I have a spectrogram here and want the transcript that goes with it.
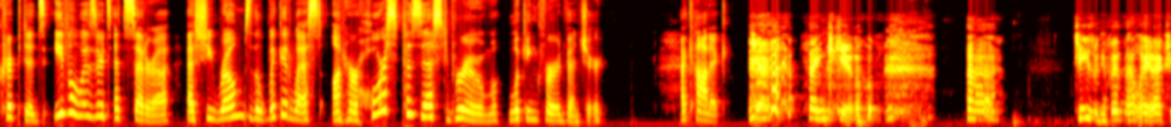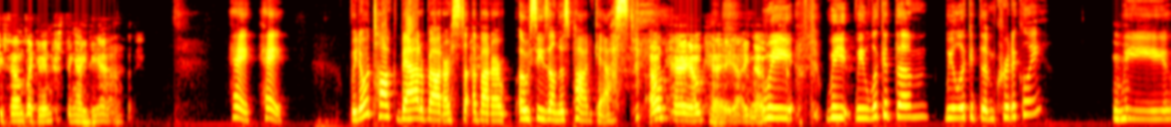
cryptids, evil wizards, etc., as she roams the Wicked West on her horse possessed broom looking for adventure. Iconic. Thank you. Uh, geez, when you put it that way, it actually sounds like an interesting idea. Hey, hey, we don't talk bad about our st- about our OCs on this podcast. okay, okay, I know. we we we look at them. We look at them critically. Mm-hmm. We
